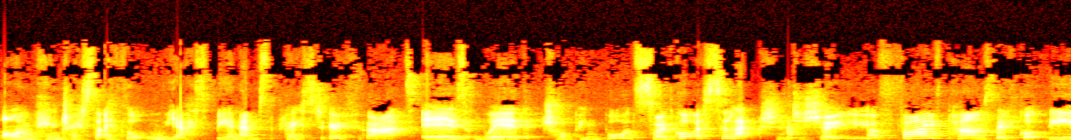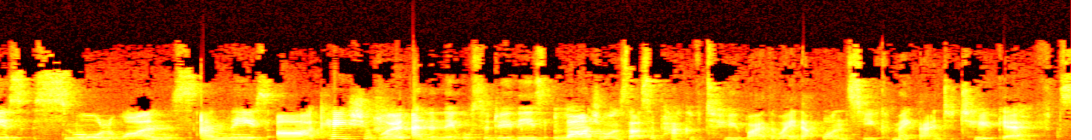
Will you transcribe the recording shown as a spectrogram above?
on Pinterest that I thought, oh yes, B&M's the place to go for that, is with chopping boards. So I got a selection to show you. For £5, they've got these smaller ones, and these are acacia wood, and then they also do these larger ones. That's a pack of two, by the way, that one, so you can make that into two gifts.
